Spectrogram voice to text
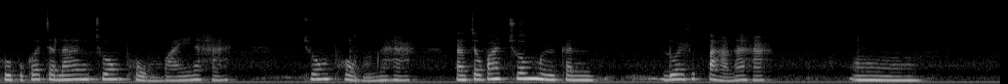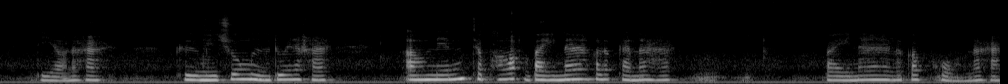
ครูปุ๊กก็จะล่างช่วงผมไว้นะคะ ช่วงผมนะคะ เราจะวาดช่วงมือกัน ด้วยหรือเปล่านะคะอืมเดี๋ยวนะคะ คือมีช่วงมือด้วยนะคะ เอาเน้นเฉพาะใบหน้าก็แล้วกันนะคะ ใบหน้าแล้วก็ผมนะคะ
